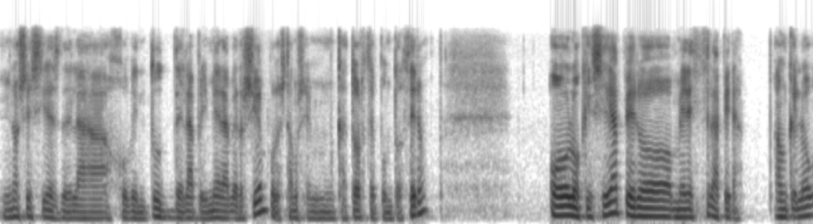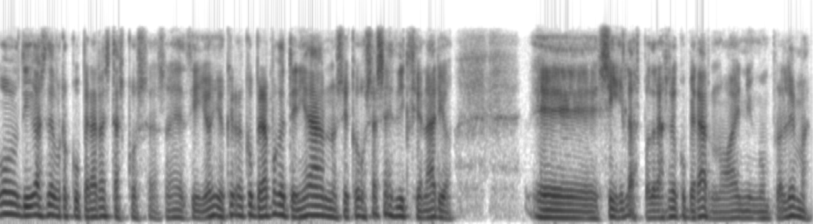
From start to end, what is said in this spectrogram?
No sé si es de la juventud de la primera versión, porque estamos en 14.0, o lo que sea, pero merece la pena aunque luego digas de recuperar estas cosas. Es decir, yo, yo quiero recuperar porque tenía no sé qué cosas en el diccionario. Eh, sí, las podrás recuperar, no hay ningún problema.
